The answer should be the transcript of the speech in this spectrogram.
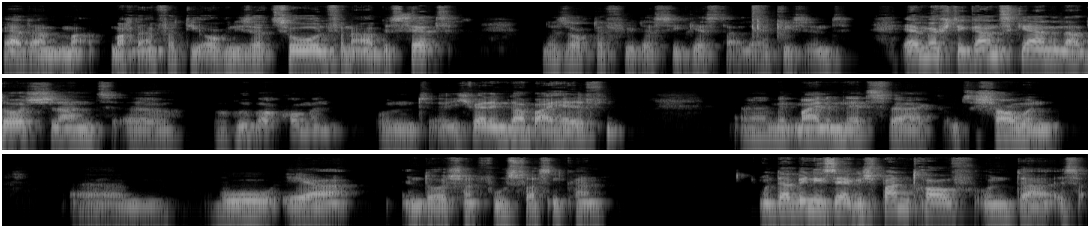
ja, da macht einfach die Organisation von A bis Z er sorgt dafür, dass die Gäste alle happy sind. Er möchte ganz gerne nach Deutschland äh, rüberkommen und äh, ich werde ihm dabei helfen äh, mit meinem Netzwerk, um zu schauen, ähm, wo er in Deutschland Fuß fassen kann. Und da bin ich sehr gespannt drauf und da ist,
